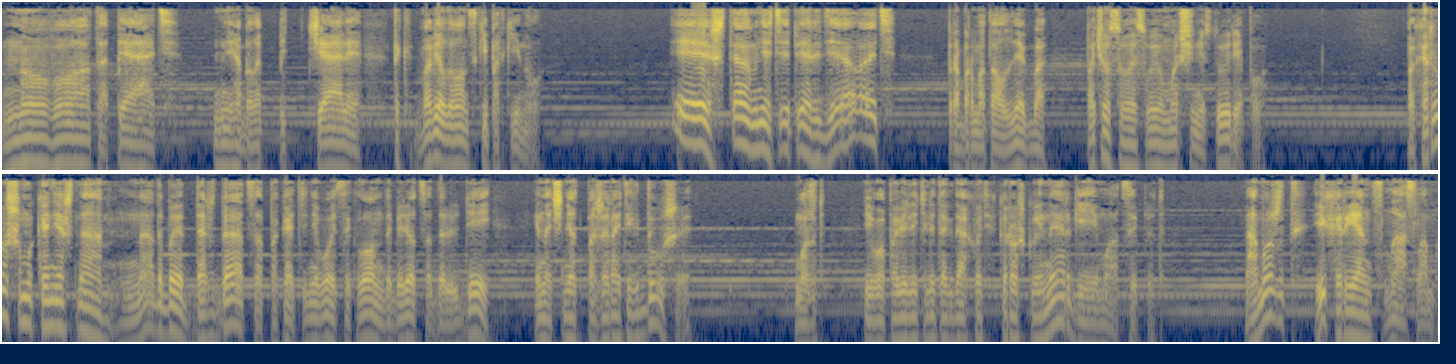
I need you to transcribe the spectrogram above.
«Ну вот, опять. Не было печали, так Вавилонский подкинул». «И что мне теперь делать?» — пробормотал Легба, — почесывая свою морщинистую репу. По-хорошему, конечно, надо бы дождаться, пока теневой циклон доберется до людей и начнет пожирать их души. Может, его повелители тогда хоть крошку энергии ему отсыплют. А может, и хрен с маслом.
